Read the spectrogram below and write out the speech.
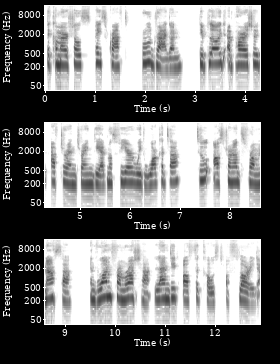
The commercial spacecraft Crew Dragon deployed a parachute after entering the atmosphere with Wakata, two astronauts from NASA, and one from Russia landed off the coast of Florida.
